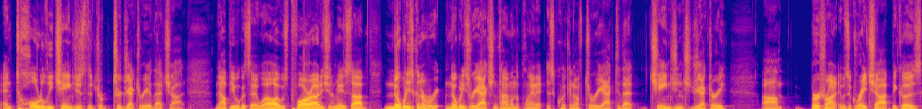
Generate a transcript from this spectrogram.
and totally changes the tra- trajectory of that shot. Now people could say, "Well, it was far out. He should have made a stop." Nobody's gonna re- nobody's reaction time on the planet is quick enough to react to that change in trajectory. Um, Bergeron, it was a great shot because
